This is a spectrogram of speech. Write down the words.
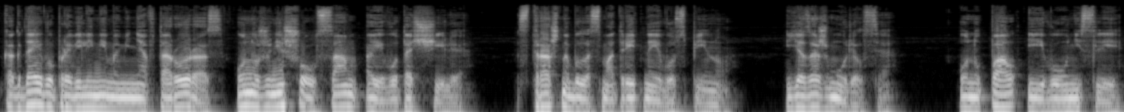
Когда его провели мимо меня второй раз, он уже не шел сам, а его тащили. Страшно было смотреть на его спину. Я зажмурился. Он упал, и его унесли.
